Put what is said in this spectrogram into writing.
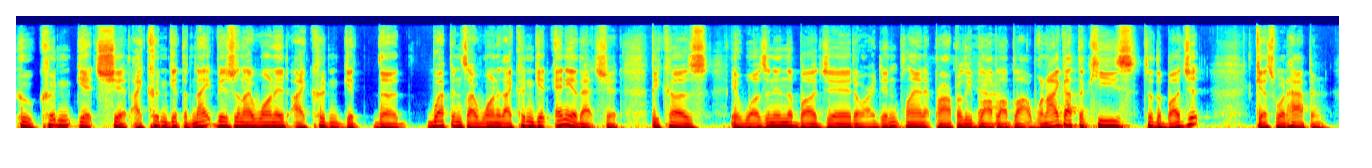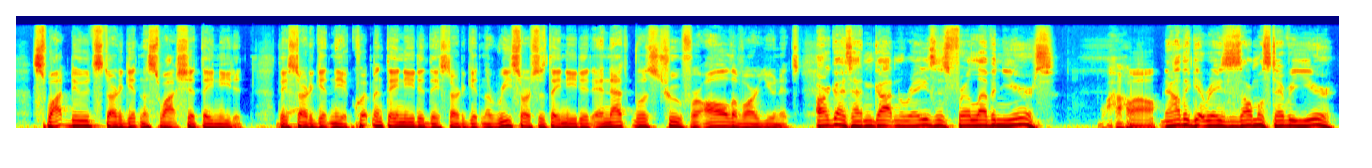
who couldn't get shit. I couldn't get the night vision I wanted. I couldn't get the weapons I wanted. I couldn't get any of that shit because it wasn't in the budget or I didn't plan it properly. Blah blah blah. When I got the keys to the budget, guess what happened? SWAT dudes started getting the SWAT shit they needed. They started getting the equipment they needed. They started getting the resources they needed. And that was true for all of our units. Our guys hadn't gotten raises for 11 years. Wow. Now they get raises almost every year.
